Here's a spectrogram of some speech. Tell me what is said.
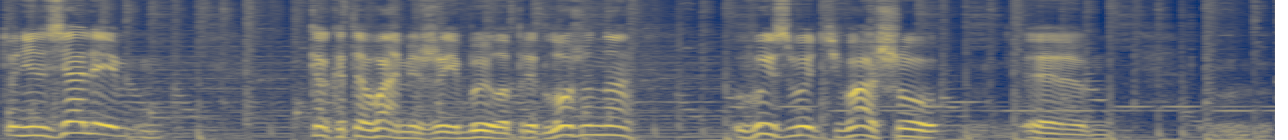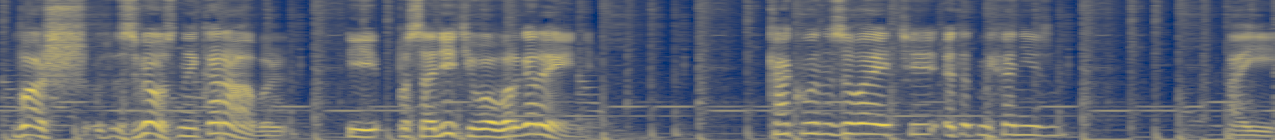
то нельзя ли, как это вами же и было предложено, вызвать вашу... Э, ваш звездный корабль и посадить его в Аргарейне? Как вы называете этот механизм? АИ.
